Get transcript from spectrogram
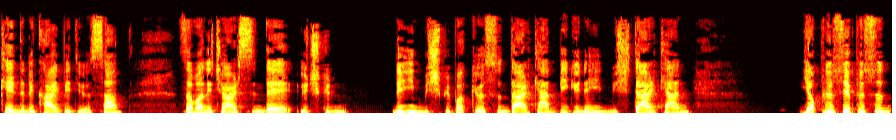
kendini kaybediyorsan zaman içerisinde üç güne inmiş bir bakıyorsun derken bir güne inmiş. Derken yapıyorsun yapıyorsun.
